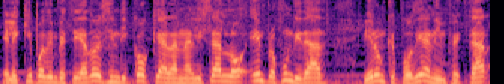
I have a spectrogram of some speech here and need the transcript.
el equipo de investigadores indicó que al analizarlo en profundidad, vieron que podían infectar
